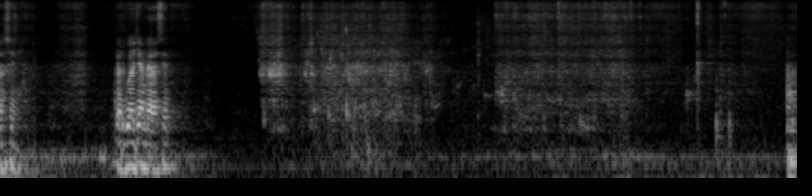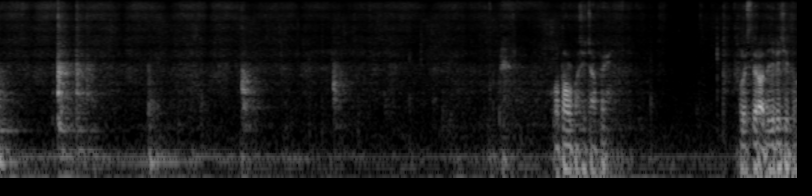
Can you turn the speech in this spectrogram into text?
Udah sini. Biar gue aja yang beresin. Gue tau lo pasti capek. Lo istirahat aja di situ.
